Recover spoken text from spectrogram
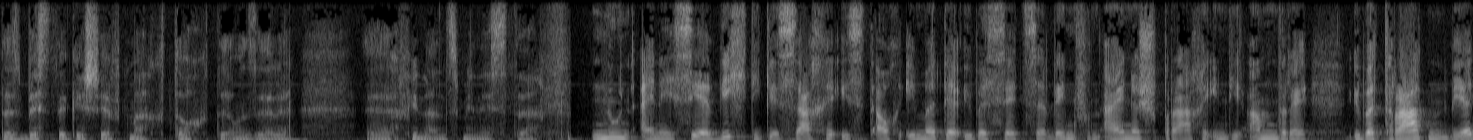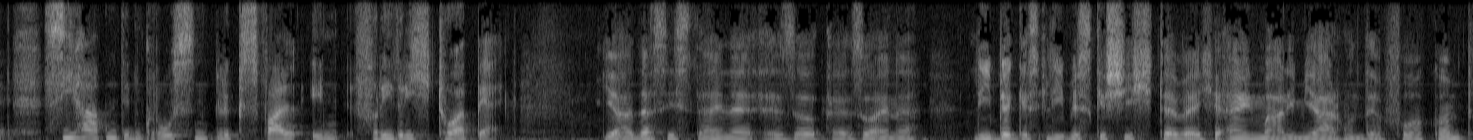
das beste Geschäft macht doch unsere äh, Finanzminister. Nun, eine sehr wichtige Sache ist auch immer der Übersetzer, wenn von einer Sprache in die andere übertragen wird. Sie haben den großen Glücksfall in Friedrich Thorberg. Ja, das ist eine so, äh, so eine Liebesgeschichte, welche einmal im Jahrhundert vorkommt,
